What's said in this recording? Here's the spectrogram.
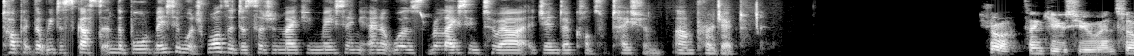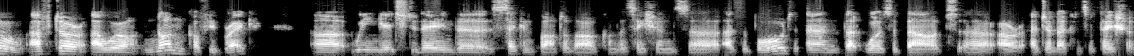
topic that we discussed in the board meeting, which was a decision-making meeting, and it was relating to our agenda consultation um, project. Sure, thank you, Sue. And so after our non-coffee break, uh, we engaged today in the second part of our conversations uh, at the board, and that was about uh, our agenda consultation.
